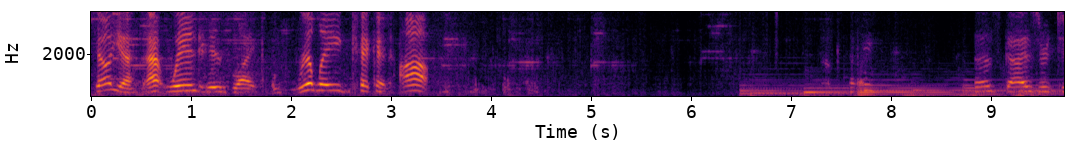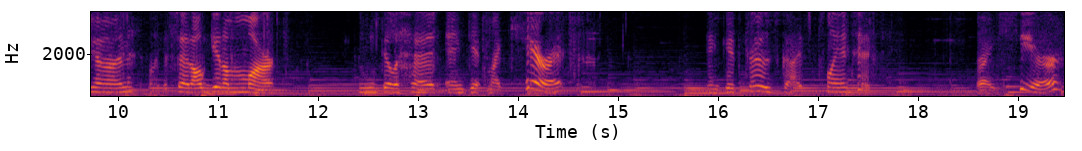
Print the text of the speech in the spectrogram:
Tell you, that wind is like really kicking up. Okay, those guys are done. Like I said, I'll get them marked. Let me go ahead and get my carrots and get those guys planted right here.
